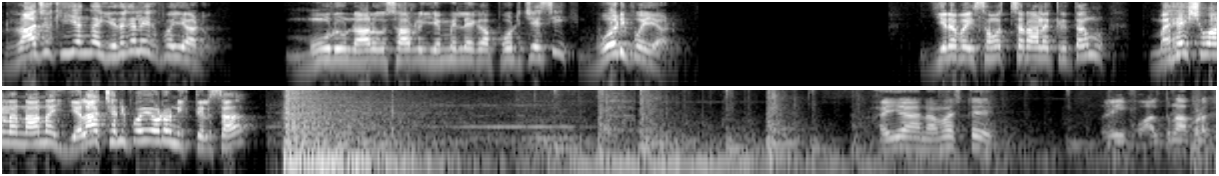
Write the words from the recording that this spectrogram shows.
రాజకీయంగా ఎదగలేకపోయాడు. మూడు నాలుగు సార్లు ఎమ్మెల్యేగా పోటీ చేసి ఓడిపోయాడు. ఇరవై సంవత్సరాల క్రితం మహేష్ వాళ్ళ నాన్న ఎలా చనిపోయాడో నీకు తెలుసా? అయ్యా నమస్తే. రే ఫాల్తు నా కొడక.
